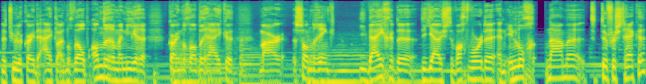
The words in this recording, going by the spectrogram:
Natuurlijk kan je de iCloud nog wel op andere manieren kan je nog wel bereiken, maar Sanderink die weigerde de juiste wachtwoorden en inlognamen te, verstrekken,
